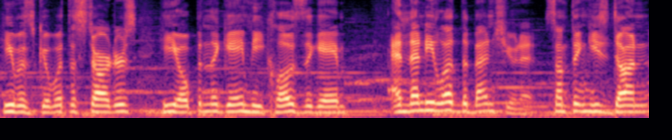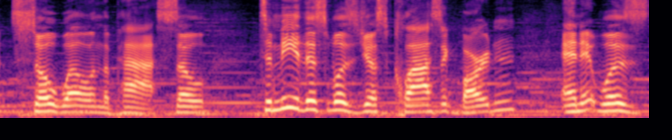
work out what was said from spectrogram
he was good with the starters. He opened the game, he closed the game, and then he led the bench unit. Something he's done so well in the past. So to me, this was just classic Barton, and it was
